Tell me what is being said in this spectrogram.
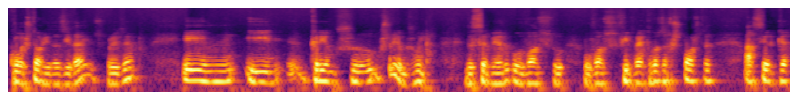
com a história das ideias, por exemplo, e, e queremos, gostaríamos muito de saber o vosso, o vosso feedback, a vossa resposta acerca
